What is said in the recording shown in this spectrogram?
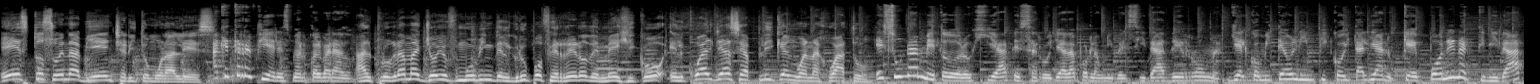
Esto suena bien, Charito Morales. ¿A qué te refieres, Marco Alvarado? Al programa Joy of Moving del Grupo Ferrero de México, el cual ya se aplica en Guanajuato. Es una metodología desarrollada por la Universidad de Roma y el Comité Olímpico Italiano, que pone en actividad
